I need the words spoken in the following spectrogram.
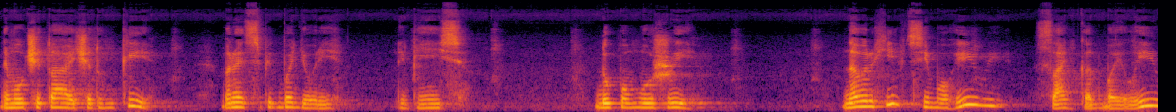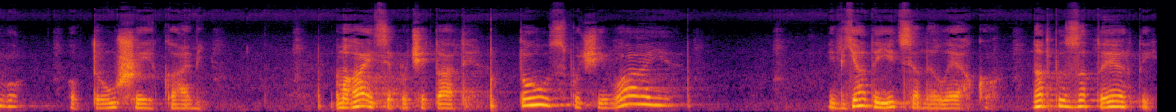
Немов читаючи думки, мрець підбадьорює. не бійся, допоможи. На верхівці могили Санька дбайливо обтрушує камінь. Намагається прочитати. Тут спочиває. Ім'я дається нелегко, надпис затертий,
